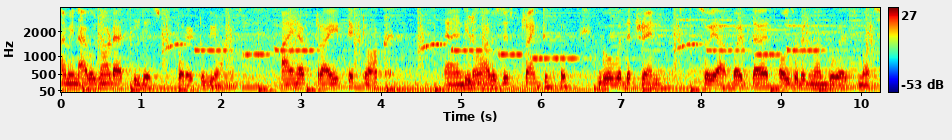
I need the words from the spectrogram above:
i mean i was not as serious for it to be honest i have tried tiktok and you know i was just trying to go with the trend so yeah but that also did not go as much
